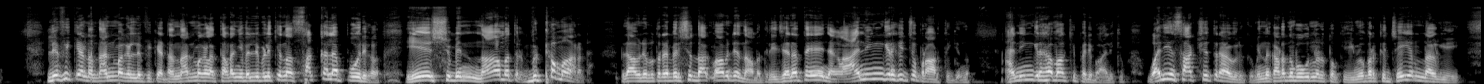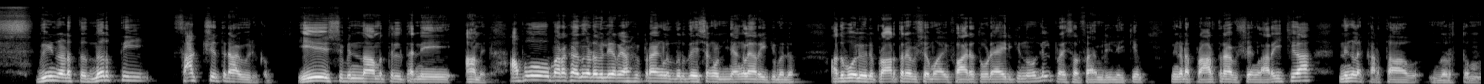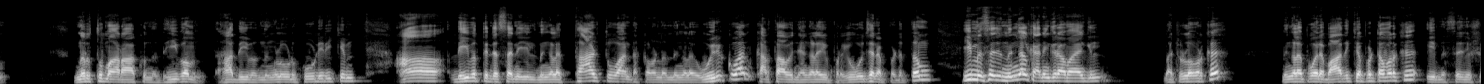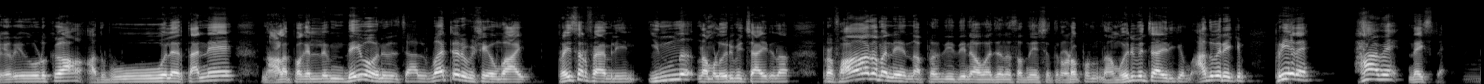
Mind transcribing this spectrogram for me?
ലഭിക്കേണ്ട നന്മകൾ ലഭിക്കട്ടെ. നന്മകളെ തടഞ്ഞ് വെല്ലുവിളിക്കുന്ന സകല പോരുകൾ യേശുവിൻ നാമത്തിൽ വിട്ടുമാറട്ടെ. പിതാവിന്റെ പുത്രന്റെ പരിശുദ്ധാത്മാവിന്റെ നാമത്തിൽ ഈ ജനത്തെ ഞങ്ങൾ അനുഗ്രഹിച്ചു പ്രാർത്ഥിക്കുന്നു. അനുഗ്രഹമാക്കി പരിപാലിക്കും. വലിയ സാക്ഷ്യത്തിനായി ഒരുക്കും ഇന്ന് കടന്നു പോകുന്നിടത്തൊക്കെയും ഇവർക്ക് ജയം നൽകുകയും വീണടത്ത് നിർത്തി സാക്ഷ്യത്തിനായി ഒരുക്കും യേശുവിൻ നാമത്തിൽ തന്നെ. ആമേൻ. അപ്പോൾ മറക്കാൻ നിങ്ങളുടെ വലിയ അഭിപ്രായങ്ങളും നിർദ്ദേശങ്ങളും ഞങ്ങളെ അറിയിക്കുമല്ലോ. അതുപോലെ ഒരു പ്രാർത്ഥന വിഷയമായി ഭാരത്തോടെ ആയിരിക്കുന്നുവെങ്കിൽ പ്രൈസർ ഫാമിലിയിലേക്കും നിങ്ങളുടെ പ്രാർത്ഥനാ വിഷയങ്ങൾ അറിയിക്കുക. നിങ്ങളെ കർത്താവ് നിർത്തും. നിർത്തുമാറാക്കുന്ന ദൈവം ആ ദൈവം നിങ്ങളോട് കൂടിയിരിക്കും. ആ ദൈവത്തിന്റെ സനിയിൽ നിങ്ങളെ താഴ്ത്തുവാൻ തക്കവണ്ണം നിങ്ങളെ ഒരുക്കുവാൻ കർത്താവ് ഞങ്ങളെ പ്രയോജനപ്പെടുത്തും. ഈ മെസ്സേജ് നിങ്ങൾക്ക് അനുഗ്രഹമായെങ്കിൽ മറ്റുള്ളവർക്ക് നിങ്ങളെപ്പോലെ ബാധിക്കപ്പെട്ടവർക്ക് ഈ മെസ്സേജ് ഷെയർ ചെയ്ത് കൊടുക്കുക. അതുപോലെ തന്നെ നാളെ പകലിലും ദൈവം അനുവദിച്ചാൽ മറ്റൊരു വിഷയവുമായി പ്രൈസർ ഫാമിലിയിൽ ഇന്ന് നമ്മൾ ഒരുമിച്ചായിരുന്ന പ്രഭാതമന്നെ എന്ന പ്രതിദിന വചന സന്ദേശത്തിനോടൊപ്പം നാം ഒരുമിച്ചായിരിക്കും. അതുവരേക്കും പ്രിയരെ have a nice day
